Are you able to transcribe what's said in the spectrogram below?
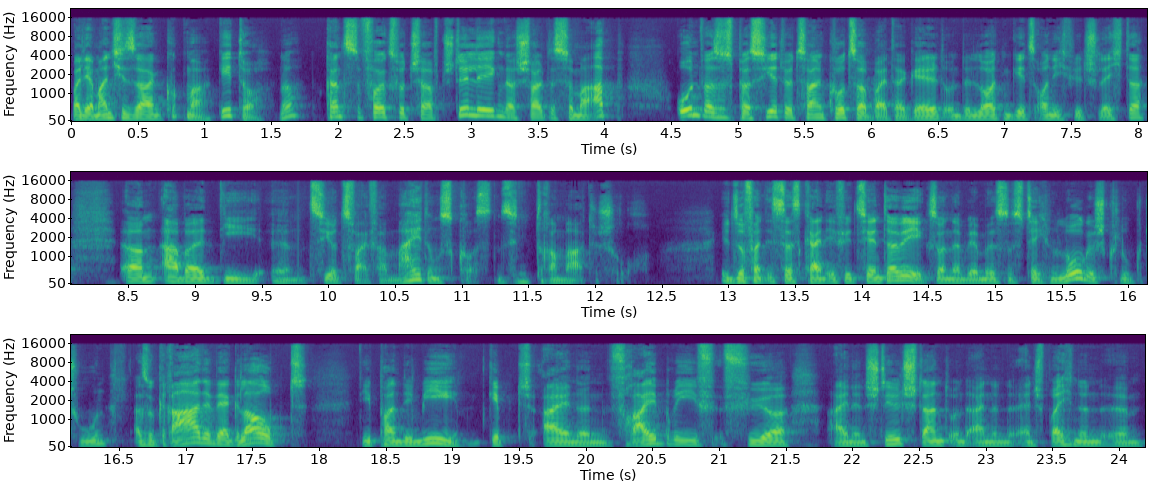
Weil ja manche sagen, guck mal, geht doch, ne? Kannst du Volkswirtschaft stilllegen, das schaltest du mal ab und was ist passiert? Wir zahlen Kurzarbeitergeld und den Leuten geht es auch nicht viel schlechter. Ähm, aber die ähm, CO2-Vermeidungskosten sind dramatisch hoch. Insofern ist das kein effizienter Weg, sondern wir müssen es technologisch klug tun. Also gerade wer glaubt, die Pandemie gibt einen Freibrief für einen Stillstand und einen entsprechenden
